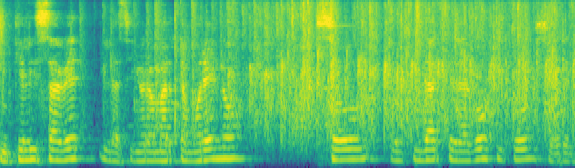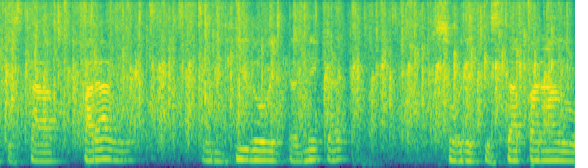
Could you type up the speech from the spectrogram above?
Mi tía Elizabeth y la señora Marta Moreno son el pilar pedagógico sobre el que está parado, erigido el Calmecac, sobre el que está parado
